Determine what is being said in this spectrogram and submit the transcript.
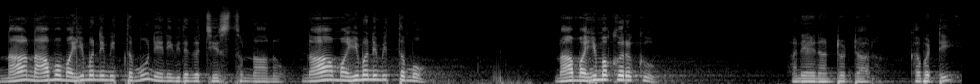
నా నామ మహిమ నిమిత్తము నేను ఈ విధంగా చేస్తున్నాను. నా మహిమ నిమిత్తము నా మహిమ కొరకు అని ఆయన అంటుంటాడు. కాబట్టి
